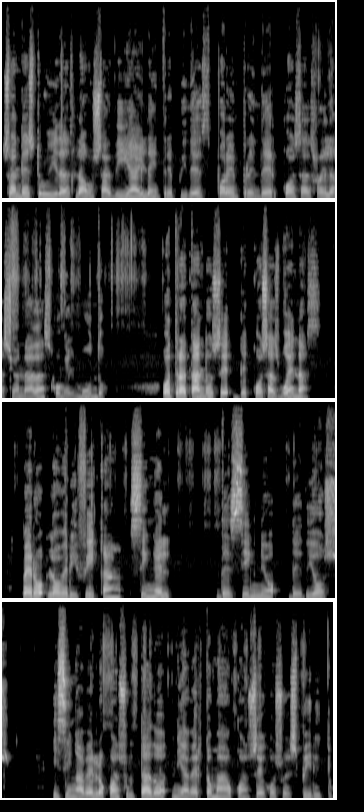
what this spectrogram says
son destruidas la osadía y la intrepidez por emprender cosas relacionadas con el mundo, o tratándose de cosas buenas, pero lo verifican sin el designio de Dios y sin haberlo consultado ni haber tomado consejo su espíritu,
